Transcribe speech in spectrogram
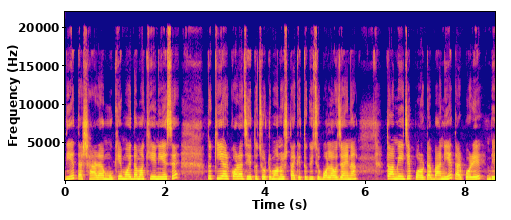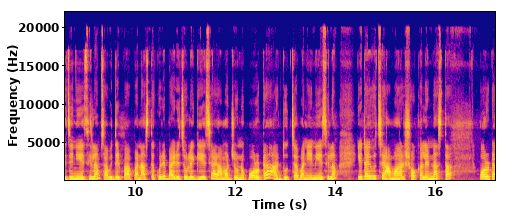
দিয়ে তার সারা মুখে ময়দা মাখিয়ে নিয়েছে। তো কি আর করা, যেহেতু ছোট মানুষ তাকে তো কিছু বলাও যায় না। তো আমি এই যে পরোটা বানিয়ে তারপরে ভেজে নিয়েছিলাম। সাবিদের পাপা নাস্তা করে বাইরে চলে গিয়েছে আর আমার জন্য পরোটা আর দুধ চা বানিয়ে নিয়েছিলাম। এটাই হচ্ছে আমার সকালের নাস্তা। পরোটা,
